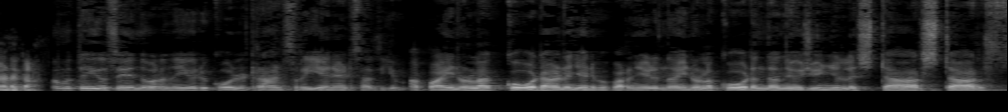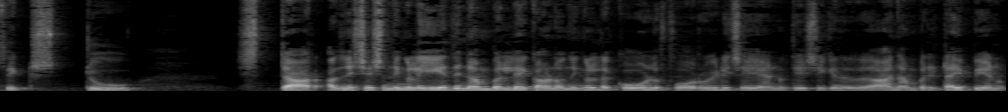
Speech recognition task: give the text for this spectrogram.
കടക്കാം. രണ്ടാമത്തെ യൂസേജ് എന്ന് പറയുന്നത് ഈ ഒരു കോൾ ട്രാൻസ്ഫർ ചെയ്യാനായിട്ട് സാധിക്കും. അപ്പോൾ അതിനുള്ള കോഡാണ് ഞാനിപ്പോൾ പറഞ്ഞു തരുന്നത്. അതിനുള്ള കോഡ് എന്താണെന്ന് ചോദിച്ചു കഴിഞ്ഞാൽ star star six two star അതിനുശേഷം നിങ്ങൾ ഏത് നമ്പറിലേക്കാണോ നിങ്ങളുടെ കോൾ ഫോർവേഡ് ചെയ്യാൻ ഉദ്ദേശിക്കുന്നത് ആ നമ്പർ ടൈപ്പ് ചെയ്യണം.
